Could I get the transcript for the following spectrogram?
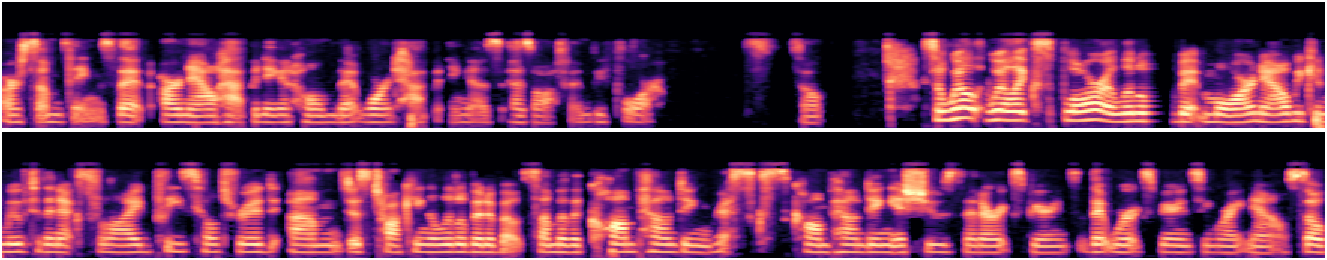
are some things that are now happening at home that weren't happening as as often before. So so we'll we'll explore a little bit more now. We can move to the next slide, please, Hiltrud. Um, just talking a little bit about some of the compounding risks, compounding issues that are experience that we're experiencing right now. So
